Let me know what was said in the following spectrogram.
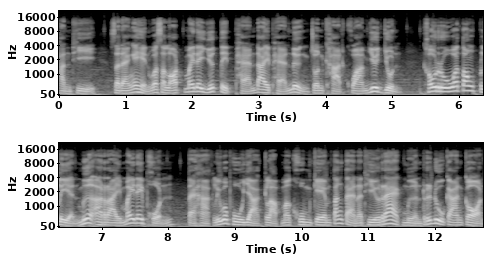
ทันที แสดงให้เห็นว่าสล็อตไม่ได้ยึดติดแผนใดแผนหนึ่ง จนขาดความยืดหยุ่น เขารู้ว่าต้องเปลี่ยนเมื่ออะไรไม่ได้ผล แต่หากลิเวอร์พูลอยากกลับมาคุมเกมตั้งแต่นาทีแรกเหมือนฤดูกาลก่อน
